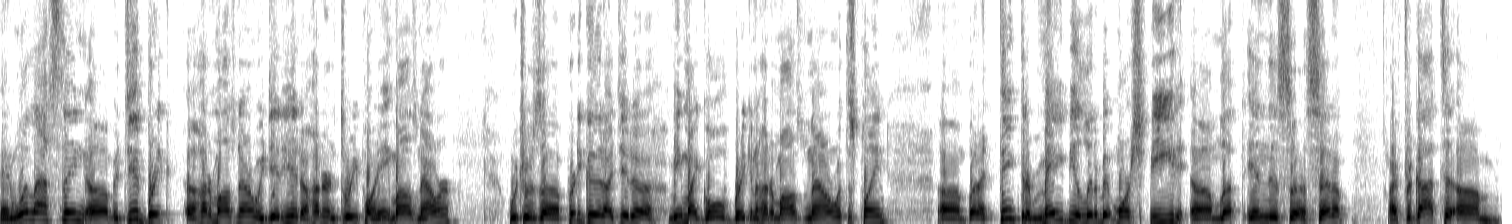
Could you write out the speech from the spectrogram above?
And one last thing, um, it did break 100 miles an hour. We did hit 103.8 miles an hour, which was uh, pretty good. I did uh, meet my goal of breaking 100 miles an hour with this plane. Um, but I think there may be a little bit more speed um, left in this uh, setup. I forgot to um,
